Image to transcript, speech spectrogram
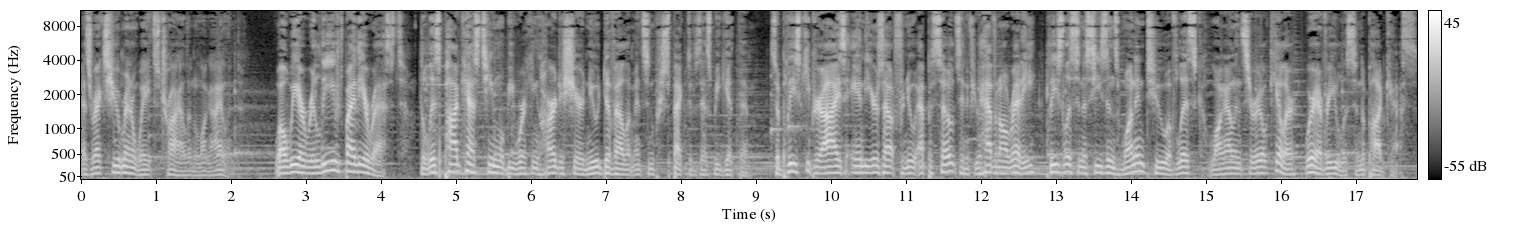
as Rex Heuermann awaits trial in Long Island. While we are relieved by the arrest, the Lisk podcast team will be working hard to share new developments and perspectives as we get them. So please keep your eyes and ears out for new episodes, and if you haven't already, please listen to seasons one and two of Lisk, Long Island Serial Killer, wherever you listen to podcasts.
